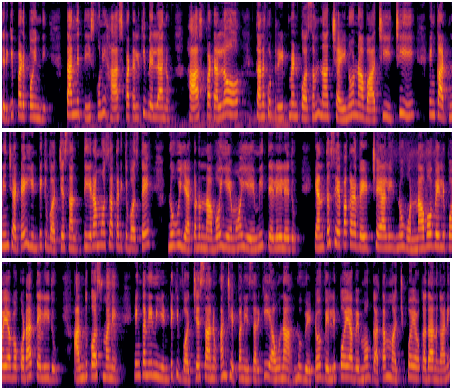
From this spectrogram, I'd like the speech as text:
తిరిగి పడిపోయింది. తన్ని తీసుకుని హాస్పిటల్కి వెళ్ళాను. హాస్పిటల్లో తనకు ట్రీట్మెంట్ కోసం నా చైను నా వాచి ఇచ్చి ఇంకా అట్నుంచి అటే ఇంటికి వచ్చేసాను తీరా మోస అక్కడికి వస్తే నువ్వు ఎక్కడున్నావో ఏమో ఏమీ తెలియలేదు. ఎంత ఎంతసేపు అక్కడ వెయిట్ చేయాలి? నువ్వు ఉన్నావో వెళ్ళిపోయావో కూడా తెలీదు. అందుకోసమనే. ఇంకా నేను ఇంటికి వచ్చేసాను అని చెప్పనేసరికి అవునా నువ్వెటో వెళ్ళిపోయావేమో గతం మర్చిపోయావు కదా అనగాని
